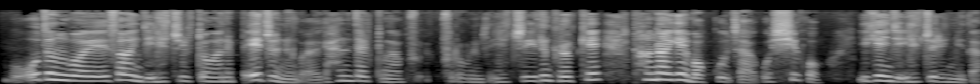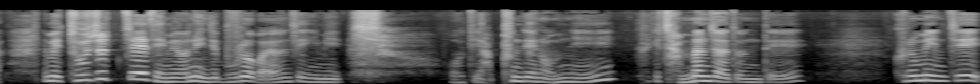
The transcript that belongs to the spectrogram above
모든 거에서 이제 일주일 동안은 빼주는 거예요. 한 달 동안 프로그램에서 일주일은 그렇게 편하게 먹고 자고 쉬고 이게 이제 일주일입니다. 그다음에 두 주째 되면 이제 물어봐요. 선생님이 어디 아픈 데는 없니? 그렇게 잠만 자던데. 그러면 이제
